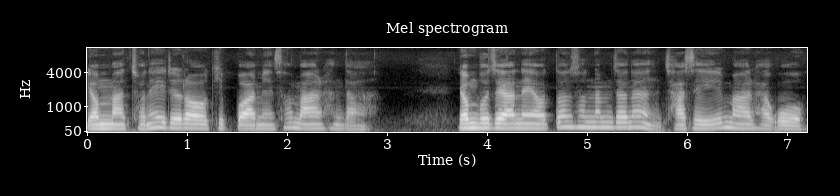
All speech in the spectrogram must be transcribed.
연마천에 이르러 기뻐하면서 말한다. 연부제 안에 어떤 선남자는 자세히 말하고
